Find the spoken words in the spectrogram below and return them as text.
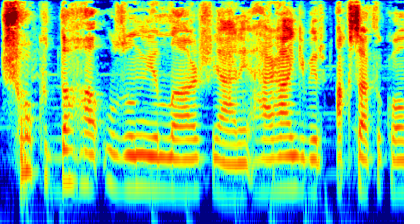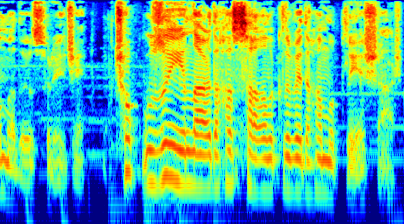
çok daha uzun yıllar yani herhangi bir aksaklık olmadığı sürece çok uzun yıllar daha sağlıklı ve daha mutlu yaşar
